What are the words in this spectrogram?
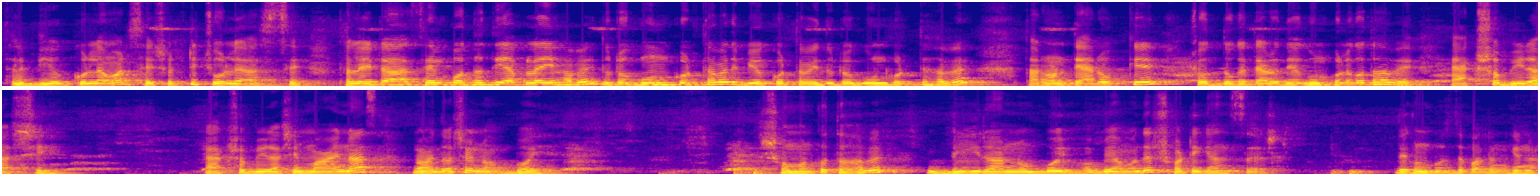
তাহলে বিয়োগ করলে আমার ছেষট্টি চলে আসছে। তাহলে এটা সেম পদ্ধতি অ্যাপ্লাই হবে, দুটো গুণ করতে হবে বিয়োগ করতে হবে দুটো গুণ করতে হবে। তার মানে তেরোকে, চোদ্দোকে তেরো দিয়ে গুণ করলে কত হবে? একশো বিরাশি। একশো বিরাশি মাইনাস নয় দশে নব্বই। সমান কত হবে। বিরানব্বই হবে আমাদের সঠিক অ্যান্সার দেখুন, বুঝতে পারলেন কি না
